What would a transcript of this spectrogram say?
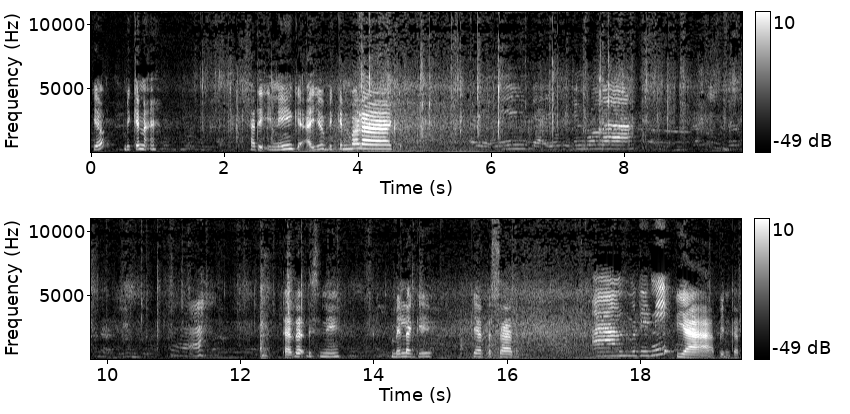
Yuk, bikin nak. Hari ini Kak Ayu bikin bola. Hari ini Jayu bikin bola. Ah, Taruh di sini. Ambil lagi. Biar besar. ah, seperti ini. Iya, pinter.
